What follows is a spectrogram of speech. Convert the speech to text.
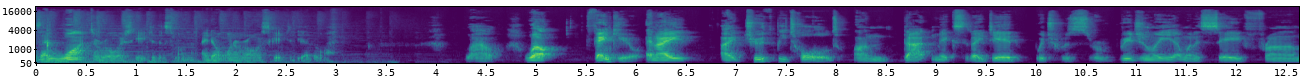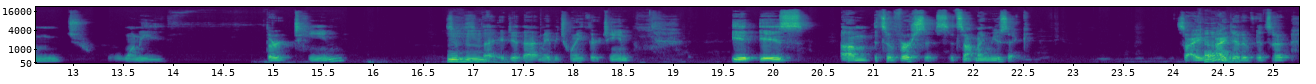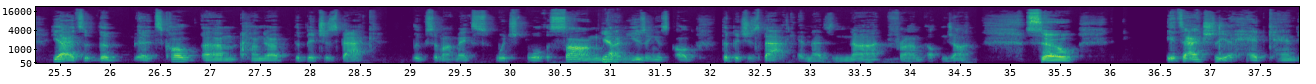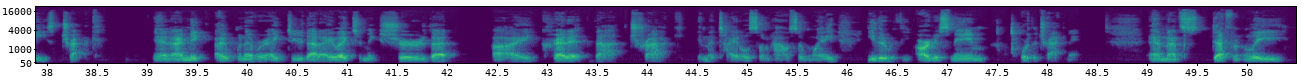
because I want to roller skate to this one. I don't want to roller skate to the other one. Wow. Well, thank you. And I, I truth be told, on that mix that I did, which was originally, I want to say, from 2013. mm-hmm. I did that maybe 2013. It is, um, it's a verses. It's not my music. So I, oh. I did a, it's a, yeah, it's a, the, it's called um, Hung Up, The Bitch Is Back Luke Savant mix, which well the song yeah. that I'm using is called "The Bitch Is Back," and that is not from Elton John. So it's actually a Hed Kandi track, and I make I, whenever I do that, I like to make sure that I credit that track in the title somehow, some way, either with the artist name or the track name, and that's definitely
